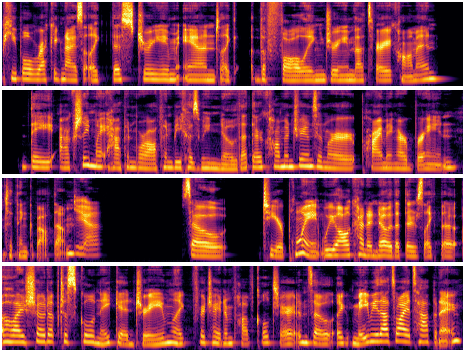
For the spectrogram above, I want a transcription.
people recognize that like this dream and like the falling dream that's very common, they actually might happen more often because we know that they're common dreams and we're priming our brain to think about them. Yeah. So to your point, we all kind of know that there's like the, oh, I showed up to school naked dream, like portrayed in pop culture. And so, like, maybe that's why it's happening.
